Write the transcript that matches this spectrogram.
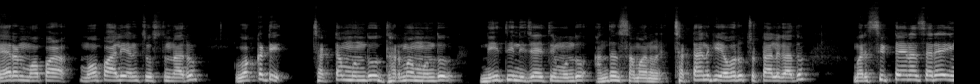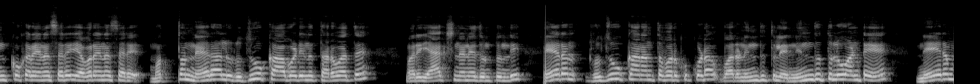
నేరం మోపా మోపాలి అని చూస్తున్నారు. ఒక్కటి చట్టం ముందు, ధర్మం ముందు, నీతి నిజాయితీ ముందు అందరూ సమానమే. చట్టానికి ఎవరు చుట్టాలు కాదు. మరి సిట్ అయినా సరే, ఇంకొకరైనా సరే, ఎవరైనా సరే మొత్తం నేరాలు రుజువు కాబడిన తర్వాతే మరి యాక్షన్ అనేది ఉంటుంది. నేరం రుజువు కానంత వరకు కూడా వారు నిందితులే. నిందితులు అంటే నేరం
